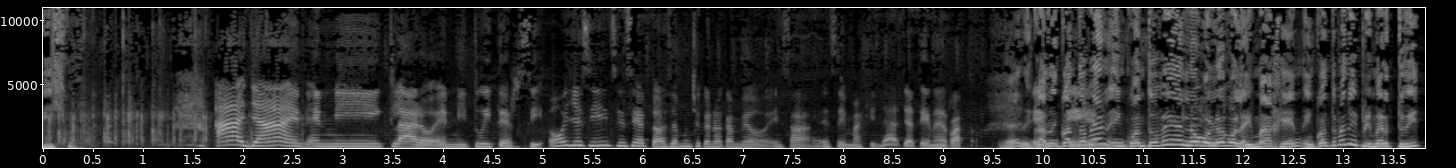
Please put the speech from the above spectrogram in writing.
fijo. Ah, ya, en, en mi, claro, en mi Twitter, sí. Oye, sí, sí es cierto, hace mucho que no cambio esa, esa imagen, ya, ya tiene rato. ¿eh? En, cuanto, en cuanto Este, vean, en cuanto vean luego, luego la imagen, en cuanto vean el primer tweet,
